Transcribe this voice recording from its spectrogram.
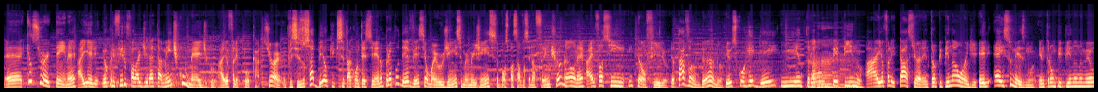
É, que o senhor tem, né? Aí ele, eu prefiro falar diretamente com o médico. Aí eu falei, pô, cara, senhor, eu preciso saber o que que se tá acontecendo pra eu poder ver se é uma urgência, uma emergência, se eu posso passar você na frente ou não, né? Aí ele falou assim, então, filho, eu tava andando, eu escorreguei e entrou um Ah. pepino. Aí eu falei, tá, senhor, entrou pepino aonde? Ele, é isso mesmo, entrou um pepino no meu...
